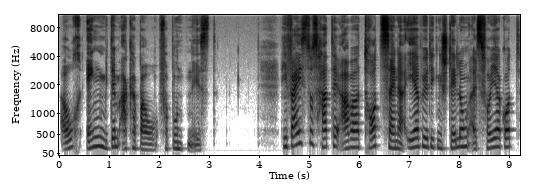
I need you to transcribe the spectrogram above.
auch eng mit dem Ackerbau verbunden ist. Hephaistos hatte aber trotz seiner ehrwürdigen Stellung als Feuergott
